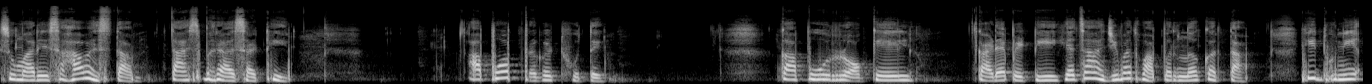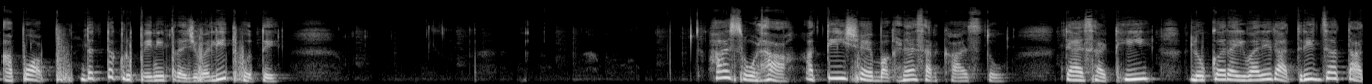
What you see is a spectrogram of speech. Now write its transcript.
सुमारे सहा वाजता तासभरासाठी आपोआप प्रगट होते. कापूर रॉकेल काड्यापेटी याचा अजिबात वापर न करता ही धुनी आपोआप दत्तकृपेने प्रज्वलित होते. हा सोहळा अतिशय बघण्यासारखा असतो. त्यासाठी लोक रविवारी रात्रीच जातात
